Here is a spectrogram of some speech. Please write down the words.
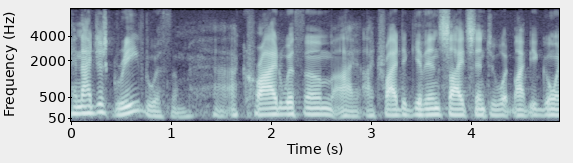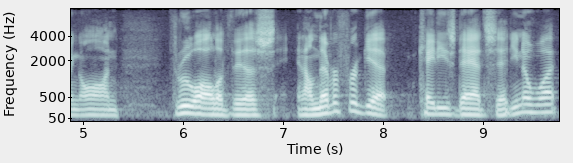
and I just grieved with them. I cried with them. I, I tried to give insights into what might be going on through all of this. And I'll never forget, Katie's dad said, You know what?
